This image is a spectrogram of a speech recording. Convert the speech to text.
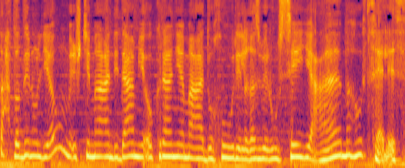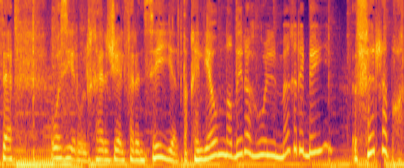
تحتضن اليوم اجتماعا لدعم أوكرانيا مع دخول الغزو الروسي عامه الثالث. وزير الخارجية الفرنسي يلتقي اليوم نظيره المغربي في الرباط.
